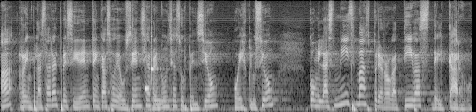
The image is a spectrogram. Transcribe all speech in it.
a reemplazar al presidente en caso de ausencia, renuncia, suspensión o exclusión con las mismas prerrogativas del cargo.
